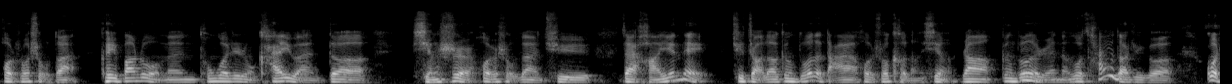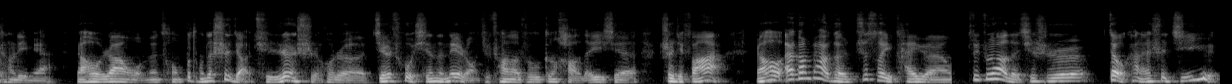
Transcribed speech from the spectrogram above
或者说手段，可以帮助我们通过这种开源的形式或者手段，去在行业内。去找到更多的答案，或者说可能性，让更多的人能够参与到这个过程里面，然后让我们从不同的视角去认识或者接触新的内容，去创造出更好的一些设计方案。然后，Icon Park 之所以开源，最重要的其实在我看来是机遇，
